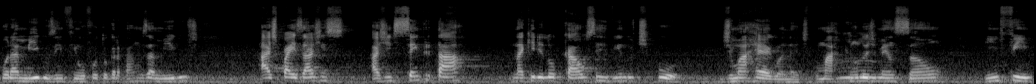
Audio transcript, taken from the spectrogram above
por amigos, enfim, ou fotografarmos amigos, as paisagens, a gente sempre tá naquele local servindo, tipo, de uma régua, né? Tipo, marcando uhum. a dimensão, enfim,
